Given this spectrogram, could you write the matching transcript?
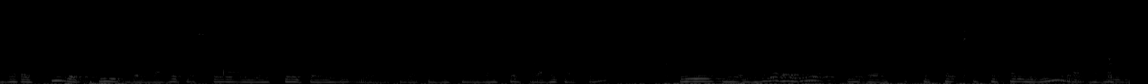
avait reçu le prix de la vocation mention poésie de la Fondation Bouchtan Blanchet pour la vocation. Et je voulais revenir sur, sur ce premier livre avant de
